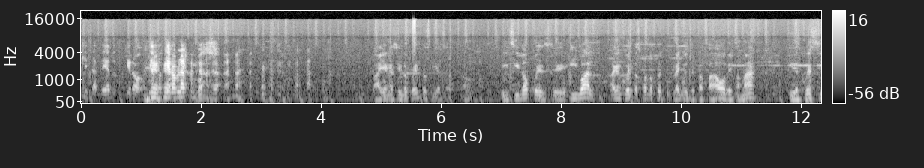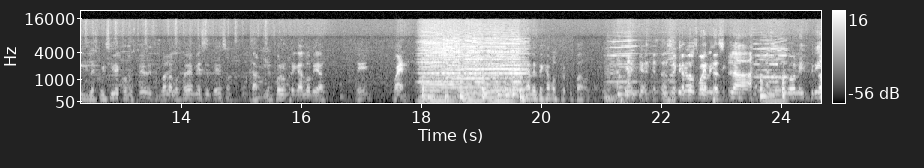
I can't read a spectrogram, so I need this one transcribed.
quítate, ya no te quiero, ya no quiero hablar con vos. Vayan haciendo cuentas y ya saben, ¿no? Y si no, pues eh, igual, hagan cuentas cuando fue el cumpleaños de papá o de mamá. Y después, si les coincide con ustedes, igual a los nueve meses de eso, también fue un regalo de algo. ¿sí? Bueno, ya les dejamos preocupados. ¿no? Están sacando dejamos con la- cuentas. claro, con la intriga.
